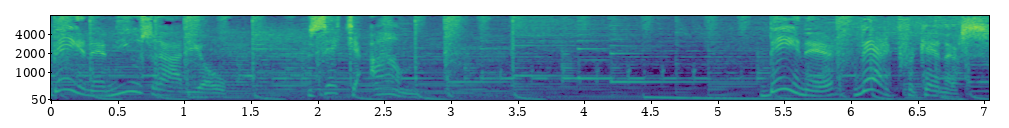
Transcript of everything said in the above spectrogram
BNR Nieuwsradio. Zet je aan. BNR Werkverkenners.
